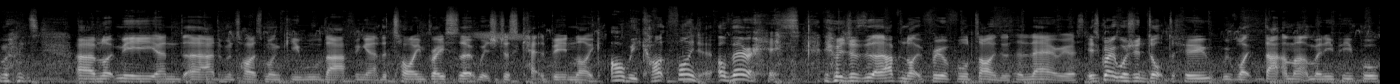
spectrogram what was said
moments, um, like me and uh, Adam and TARDIS Monkey were laughing at the time bracelet, which just kept being like, "Oh, we can't find it. Oh, there it is." It was just it happened like three or four times. It was hilarious. It's great watching Doctor Who with like that amount of many people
